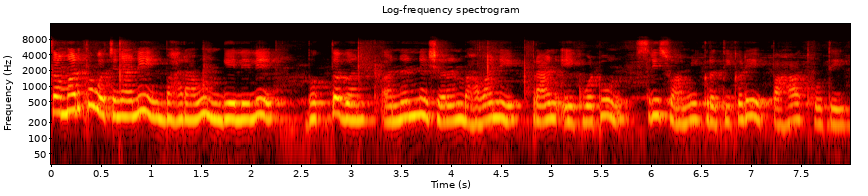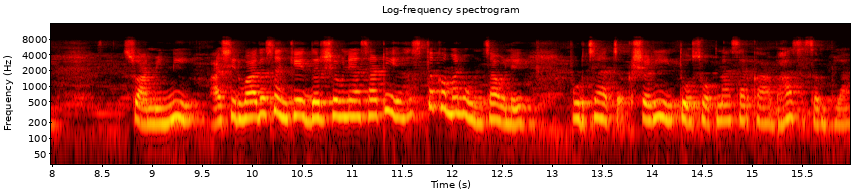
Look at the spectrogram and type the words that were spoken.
समर्थ वचनाने भारावून गेलेले भक्तगण अनन्य शरण भावाने प्राण एकवटून श्री स्वामी कृतीकडे पाहात होते. स्वामींनी आशीर्वादसंकेत दर्शविण्यासाठी हस्तकमल उंचावले. पुढच्याच क्षणी तो स्वप्नासारखा भास संपला.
